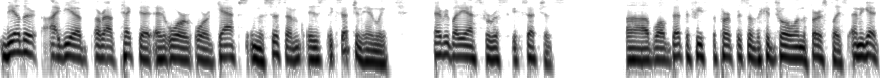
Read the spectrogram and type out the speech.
the other idea around tech debt and or or gaps in the system is exception handling. Everybody asks for risk exceptions. Uh, well, that defeats the purpose of the control in the first place. And again,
